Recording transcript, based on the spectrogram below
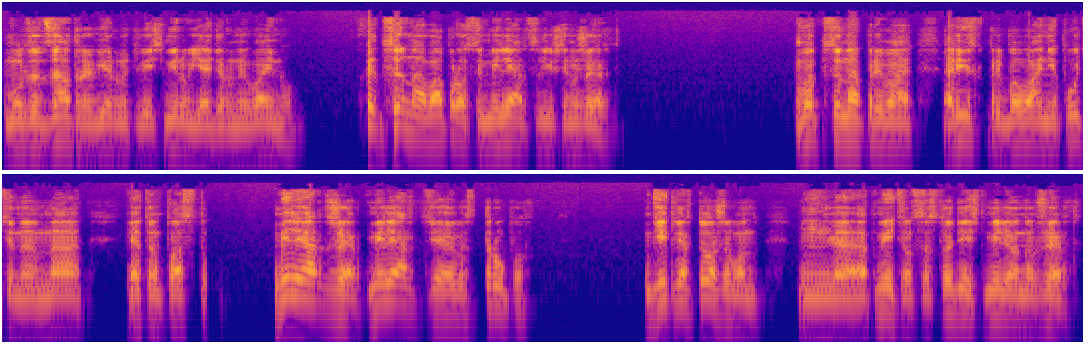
может завтра вернуть весь мир в ядерную войну. Цена вопроса миллиард с лишним жертв. Вот цена, риск пребывания Путина на этом посту. Миллиард жертв, миллиард э, трупов. Гитлер тоже вон отметился, 110 миллионов жертв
